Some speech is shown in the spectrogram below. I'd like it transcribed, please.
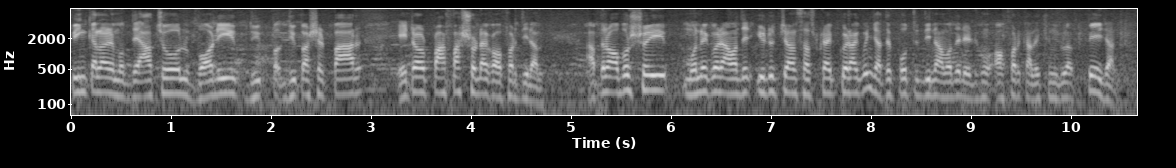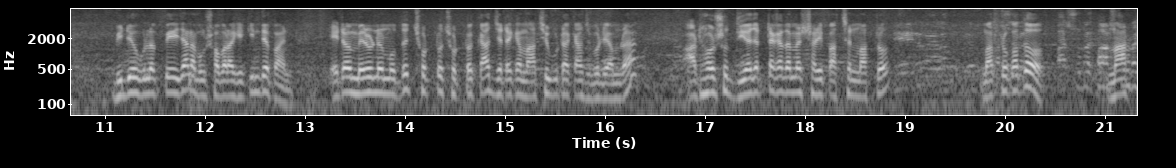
পিঙ্ক কালারের মধ্যে আঁচল, বডি, দুই পাশের পার এটাও পাঁচশো টাকা অফার দিলাম। আপনারা অবশ্যই মনে করে আমাদের ইউটিউব চ্যানেল সাবস্ক্রাইব করে রাখবেন, যাতে প্রতিদিন আমাদের এরকম অফার কালেকশনগুলো পেয়ে যান। ভিডিওগুলো পেয়ে যান এবং সবার আগে কিনতে পারেন। এটাও মেরুনের মধ্যে ছোট্ট ছোট্ট কাজ, যেটাকে মাছি বুটা কাজ বলি আমরা। আঠারোশো দুই হাজার টাকা দামের শাড়ি পাচ্ছেন মাত্র। মাত্র কত? মাত্র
